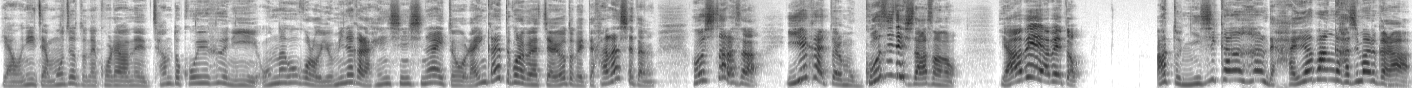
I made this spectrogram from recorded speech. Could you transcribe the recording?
いや、お兄ちゃんもうちょっとね、これはね、ちゃんとこういう風に女心を読みながら返信しないと、LINE 返ってこなくなっちゃうよとか言って話してたの。そしたらさ、家帰ったらもう5時でした、朝の。やべえやべえと。あと2時間半で早番が始まるから、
